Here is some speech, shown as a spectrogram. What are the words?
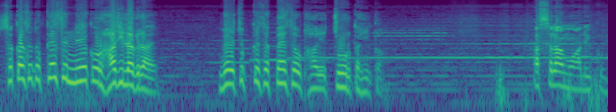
शक्ल से तो कैसे नेक और हाजी लग रहा है? मेरे चुपके से पैसे उठा रहे चोर कहीं का। अस्सलाम वालेकुम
